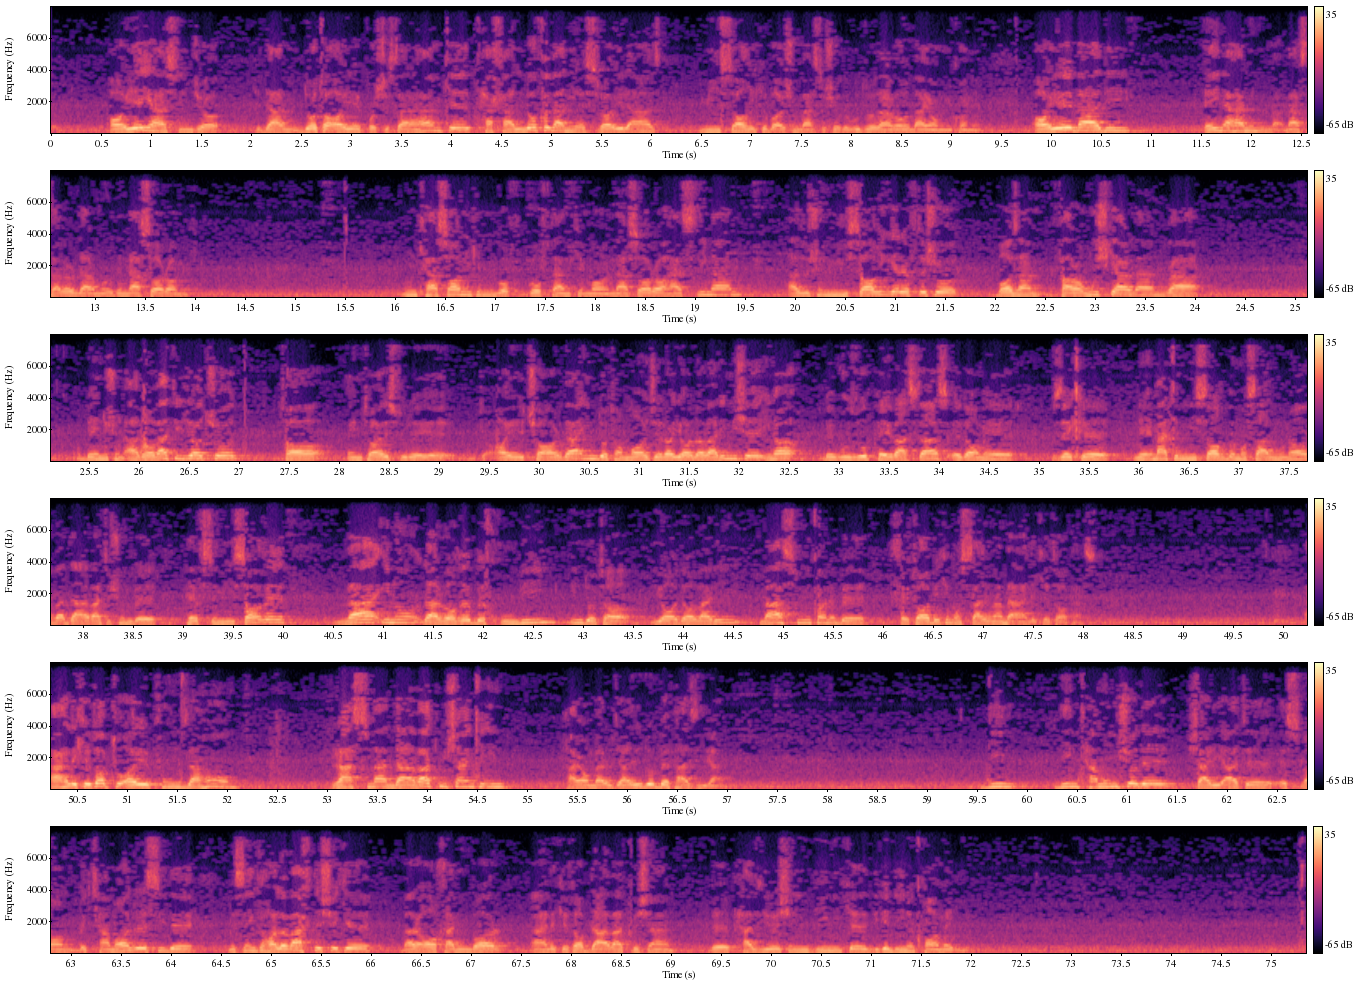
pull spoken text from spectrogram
آیه هست اینجا که در دو تا آیه پشت سر هم که تخلف بنی اسرائیل از میثاقی که باشون بسته شده بود رو در واقع بیان می‌کنه. آیه بعدی عین همین مسئله رو در مورد نصارا میگه. اون کسانی که می‌گفت گفتن که ما نصارا هستیم هم ازشون میثاقی گرفته شد بازم فراموش کردن و بینشون عداوت ایجاد شد تا انتهای سوره آیه 14 این دوتا ماجرا یادآوری میشه. اینا به وضوح پیوسته است. ادامه ذکر نعمت میثاق به مسلمان و دعوتشون به حفظ میثاقه و اینو در واقع به خوبی این دوتا یادآوری وصل می‌کنه به خطابی که مستقیما به اهل کتاب هست. اهل کتاب تو آیه 15 هم رسما دعوت میشن که این پیامبر جدید رو بپذیرن. دین دین تموم شده شریعت اسلام به کمال رسیده مثل اینکه حالا وقتشه که برای آخرین بار اهل کتاب دعوت بشن به پذیرش این دینی که دیگه دین کاملی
